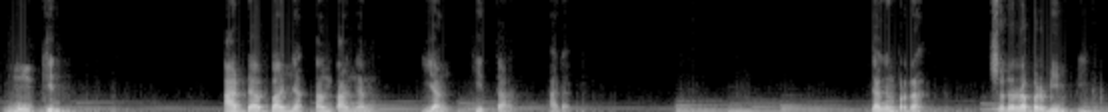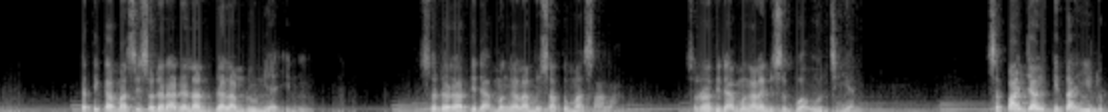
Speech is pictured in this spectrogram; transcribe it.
mungkin ada banyak tantangan yang kita hadapi. Jangan pernah saudara bermimpi ketika masih saudara dalam dalam dunia ini. Saudara tidak mengalami satu masalah. Saudara tidak mengalami sebuah ujian. Sepanjang kita hidup,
